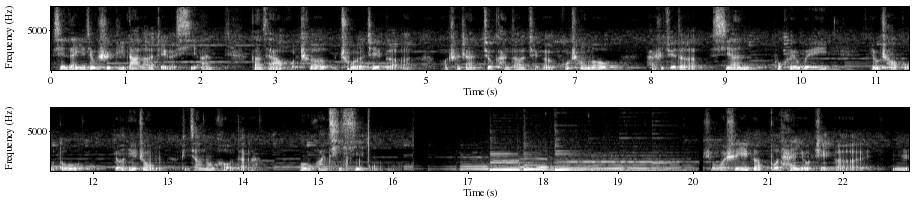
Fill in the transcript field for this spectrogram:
现在也就是抵达了这个西安。刚下火车出了这个火车站，就看到这个古城楼，还是觉得西安不愧为六朝古都，有那种比较浓厚的。文化气息。其实我是一个不太有这个嗯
